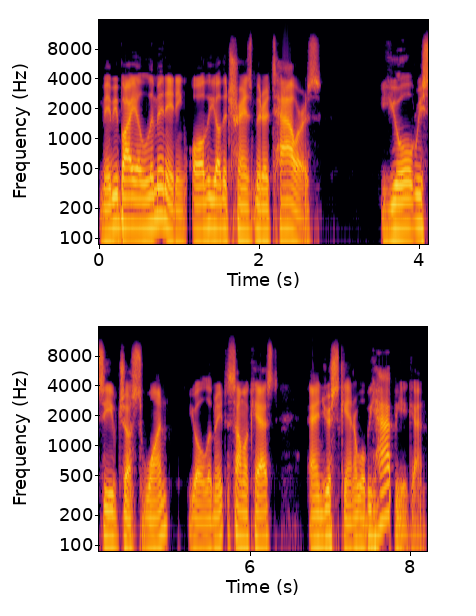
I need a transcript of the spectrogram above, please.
Maybe by eliminating all the other transmitter towers you'll receive just one, you'll eliminate the simulcast, and your scanner will be happy again.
